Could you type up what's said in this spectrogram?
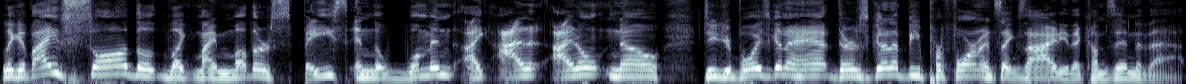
Like if I saw the like my mother's face in the woman, I I I don't know, dude, your boy's going to have there's going to be performance anxiety that comes into that.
